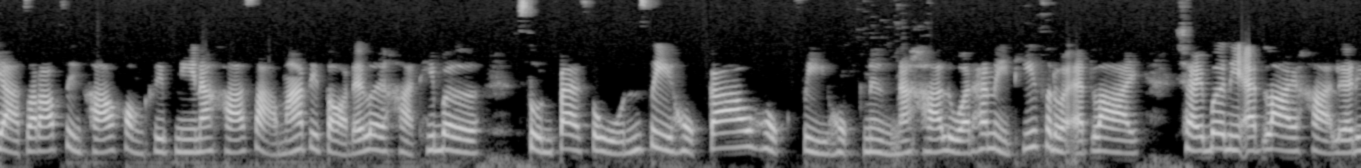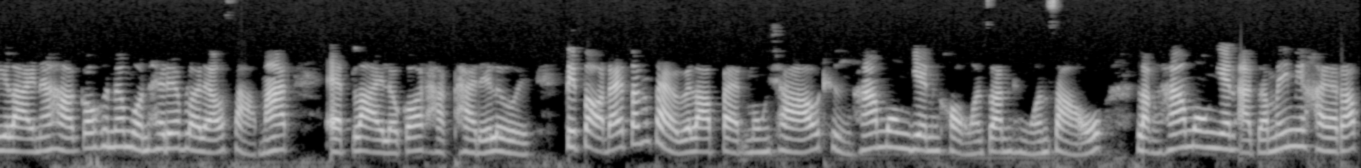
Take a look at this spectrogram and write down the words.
อยากจะรับสินค้าของคลิปนี้นะคะ สามารถติดต่อได้เลยค่ะที่เบอร์ 0804696461 นะคะ หรือว่าท่านไหนที่สะดวกแอดไลน์ใช้เบอร์นี้แอดไลน์ค่ะหรือดีไลน์นะคะ ก็ขึ้นด้านบนให้เรียบร้อยแล้วสามารถ แอดไลน์แล้วก็ทักทายได้เลย ติดต่อได้ตั้งแต่เวลา 8 โมงเช้าถึง 5 โมงเย็นของวันจันทร์ถึงวันเสาร์ หลัง 5 โมงเย็นอาจจะไม่มีใครรับ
